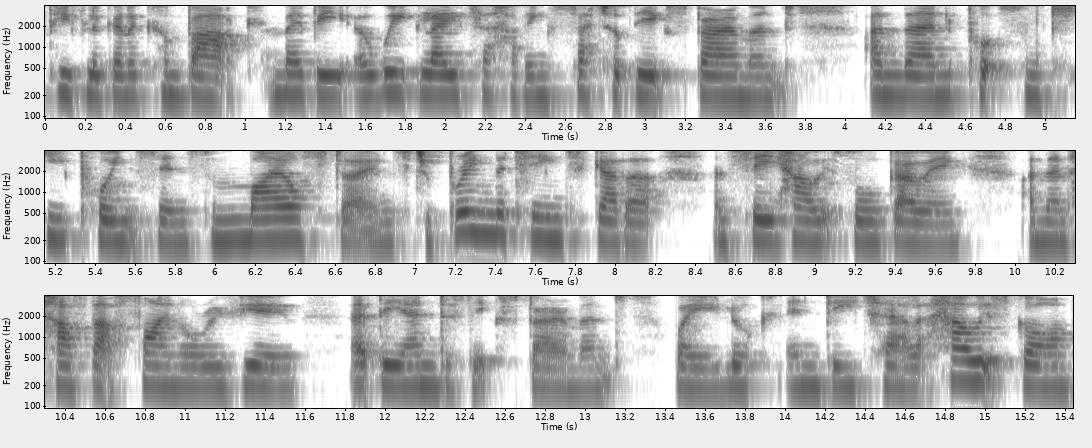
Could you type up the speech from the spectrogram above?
people are going to come back maybe a week later, having set up the experiment, and then put some key points in, some milestones to bring the team together and see how it's all going, and then have that final review at the end of the experiment where you look in detail at how it's gone,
